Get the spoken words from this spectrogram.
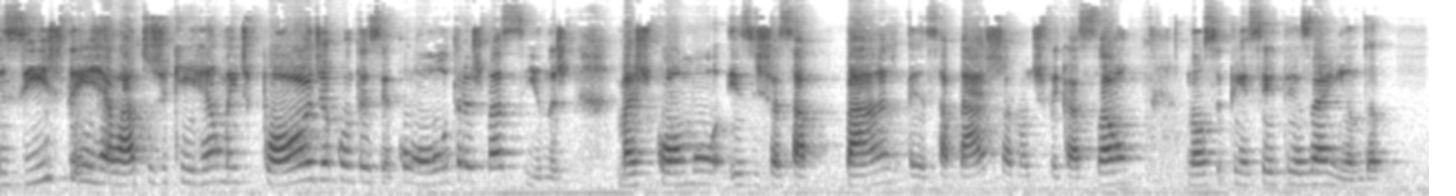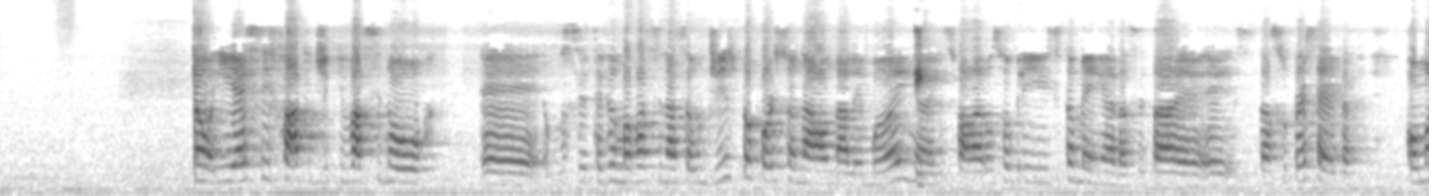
existem relatos de que realmente pode acontecer com outras vacinas, mas como existe essa, ba essa baixa notificação, não se tem certeza ainda. Não, e esse fato de que vacinou é, você teve uma vacinação desproporcional na Alemanha, eles falaram sobre isso também, Ana, você está é, é tá super certa. Como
